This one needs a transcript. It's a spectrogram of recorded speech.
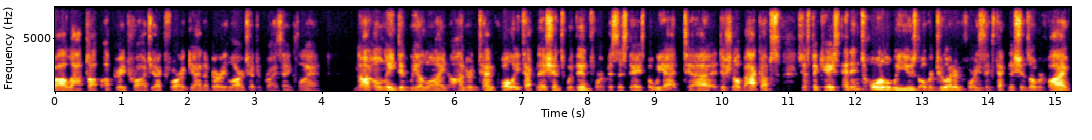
uh, laptop upgrade project for again a very large enterprise end client. Not only did we align 110 quality technicians within four business days, but we had uh, additional backups just in case. And in total, we used over 246 technicians over five,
